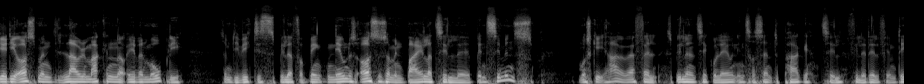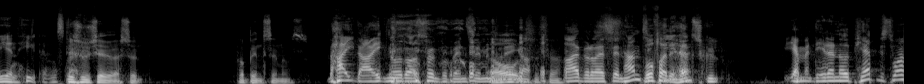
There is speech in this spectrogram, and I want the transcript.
J.D. Osman, Larry Markin og Evan Mobley som de vigtigste spillere for bænken. Nævnes også som en bejler til uh, Ben Simmons. Måske har i hvert fald spilleren til at kunne lave en interessant pakke til Philadelphia. Men det er en helt anden snak. Det synes jeg jo er synd for Ben Simmons. Nej, der er ikke noget, der er synd for Ben Simmons Jo, det synes jeg. Nej, ved du hvad, send ham til Hvorfor er det Kina. hans skyld? Jamen, det er da noget pjat, hvis du har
